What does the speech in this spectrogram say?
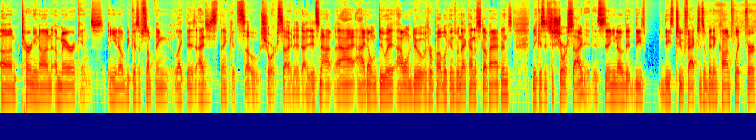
um, turning on Americans, you know, because of something like this. I just think it's so short sighted. It's not. I, I don't do it. I won't do it with Republicans when that kind of stuff happens because it's just short sighted. It's you know that these these two factions have been in conflict for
